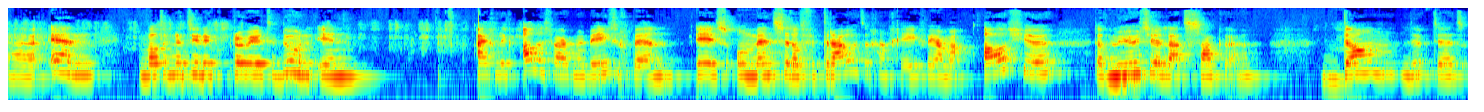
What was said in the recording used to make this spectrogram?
Uh, en wat ik natuurlijk probeer te doen in eigenlijk alles waar ik mee bezig ben, is om mensen dat vertrouwen te gaan geven. Ja, maar als je dat muurtje laat zakken, dan lukt het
